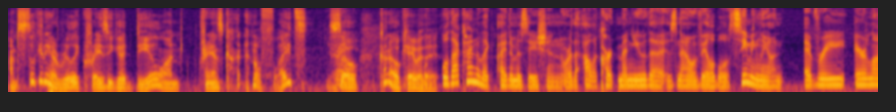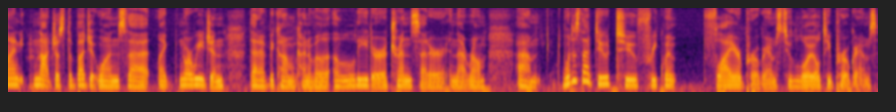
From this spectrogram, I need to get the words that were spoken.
I'm still getting a really crazy good deal on transcontinental flights. So I'm kind of okay with it. Well, that kind of like itemization or the a la carte menu that is now available seemingly on every airline, Mm-hmm. not just the budget ones that like Norwegian that have become kind of a, a leader, a trendsetter in that realm. Um, what does that do to frequent flyer programs, to loyalty programs?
